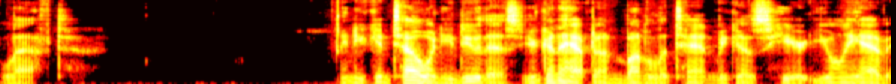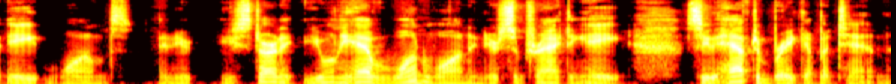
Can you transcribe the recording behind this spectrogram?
left. And you can tell when you do this, you're going to have to unbundle a 10 because here you only have eight ones and you you start you only have one one and you're subtracting eight. So you have to break up a 10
